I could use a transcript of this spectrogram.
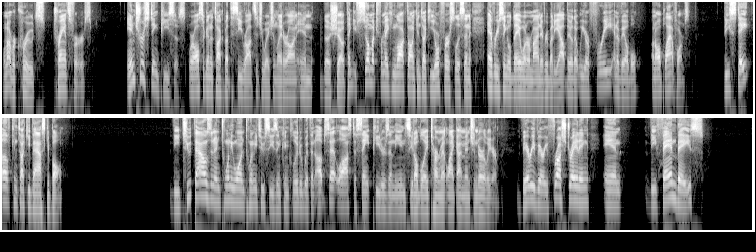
Well, not recruits, transfers interesting pieces. We're also going to talk about the C Rod situation later on in the show. Thank you so much for making Locked On Kentucky your first listen every single day. I want to remind everybody out there that we are free and available on all platforms. The state of Kentucky basketball. The 2021 22 season concluded with an upset loss to St. Peter's in the NCAA tournament, like I mentioned earlier. Very, very frustrating. And the fan base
